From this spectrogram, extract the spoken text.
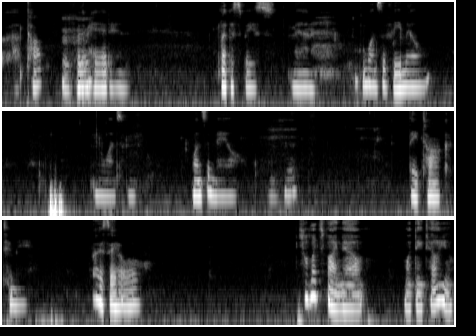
uh, top for their head, and like a space man. One's a female. and One's a, one's a male. They talk to me. I say hello. So let's find out what they tell you.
